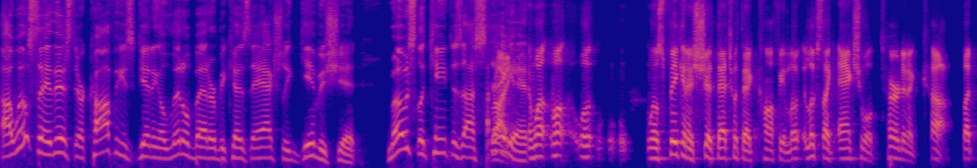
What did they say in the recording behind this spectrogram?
I will say this: their coffee's getting a little better because they actually give a shit. Most La Quintas I stay right. at, And well, well, well, well. Speaking of shit, that's what that coffee look. It looks like actual turd in a cup. But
